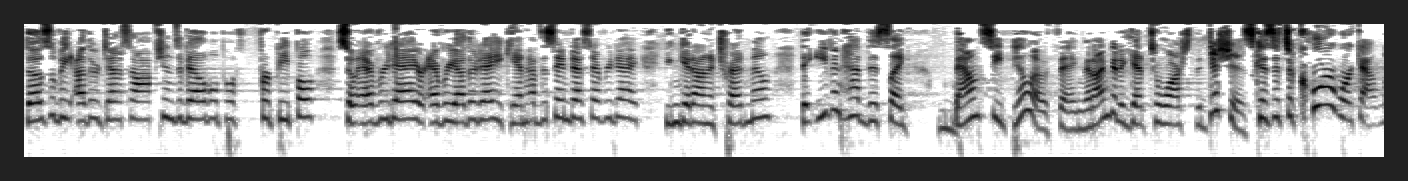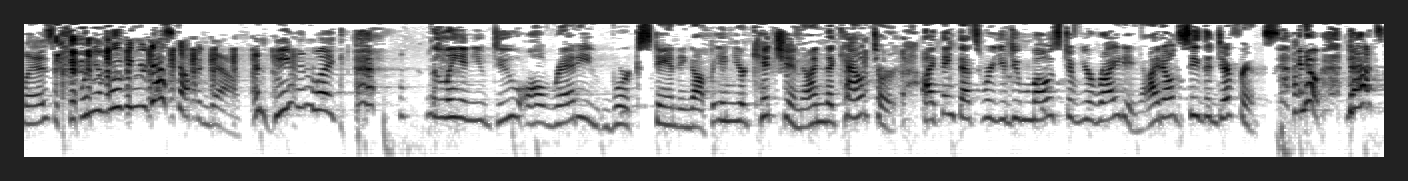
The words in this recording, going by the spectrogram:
Those will be other desk options available p- for people. So every day or every other day, you can't have the same desk every day. You can get on a treadmill. They even had this like bouncy pillow thing that I'm going to get to wash the dishes because it's a core workout, Liz, when you're moving your desk up and down. And even like, But Lian, you do already work standing up in your kitchen on the counter. I think that's where you do most of your writing. I don't see the difference. I know that's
